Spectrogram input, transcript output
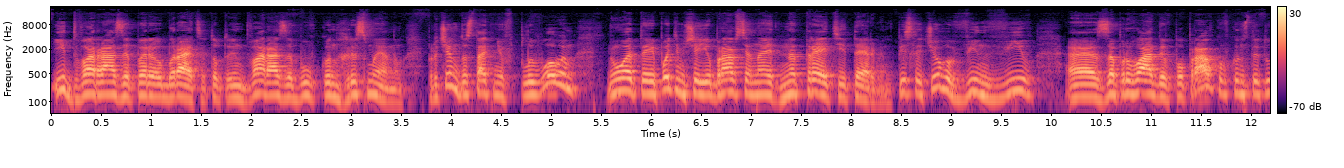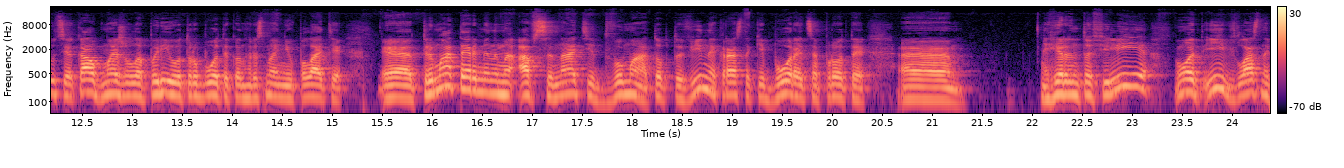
і два рази переобирається. Тобто він два рази був конгресменом, причому достатньо впливовим. От і потім ще й обрався навіть на третій термін. Після чого він ввів. Е, Запровадив поправку в конституцію, яка обмежувала період роботи конгресменів в палаті е, трьома термінами, а в сенаті двома. Тобто він якраз таки бореться проти е, геронтофілії, от і власне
